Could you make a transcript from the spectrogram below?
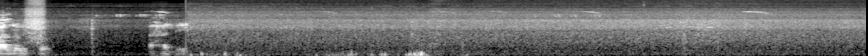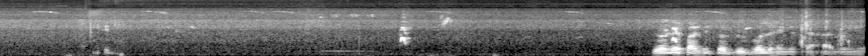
ভালো হতো আহারে। जोड़े पासी तो दुर्बल है ना सहारे में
